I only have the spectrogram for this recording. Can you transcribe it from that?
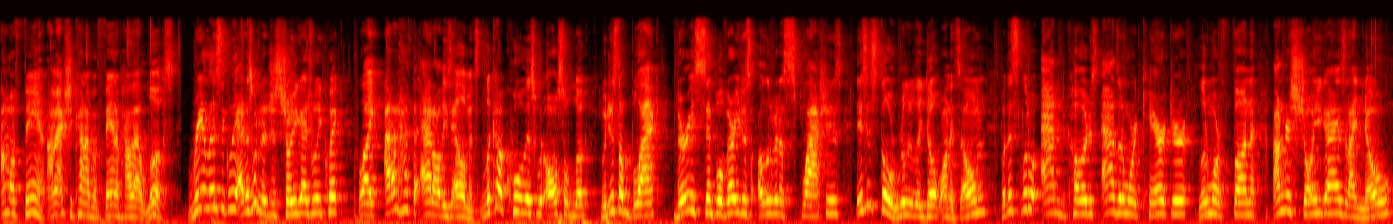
I'm a fan. I'm actually kind of a fan of how that looks. Realistically, I just wanted to just show you guys really quick, like, I don't have to add all these elements. Look how cool this would also look with just a black, very simple, very just a little bit of splashes. This is still really, really dope on its own, but this little added color just adds a little more character, a little more fun. I'm just showing you guys that I know,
